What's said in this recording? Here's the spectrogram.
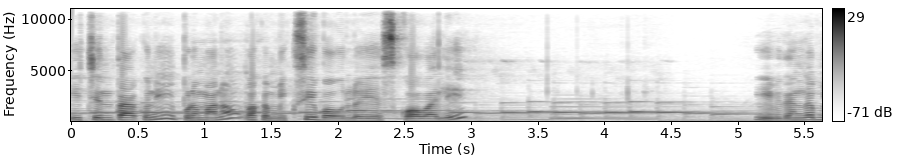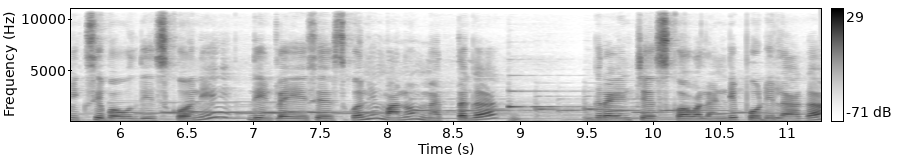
ఈ చింతాకుని ఇప్పుడు మనం ఒక మిక్సీ బౌల్లో వేసుకోవాలి. ఈ విధంగా మిక్సీ బౌల్ తీసుకొని దీంట్లో వేసేసుకొని మనం మెత్తగా గ్రైండ్ చేసుకోవాలండి పొడిలాగా.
